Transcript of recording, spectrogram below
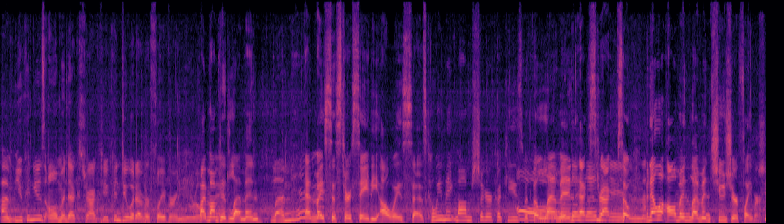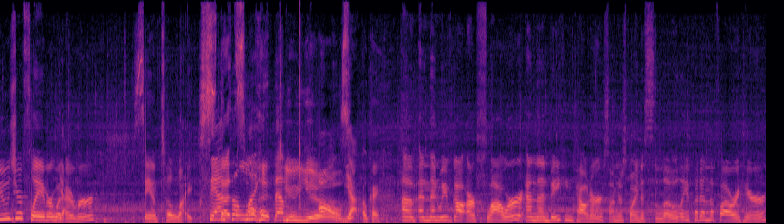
Um, you can use almond extract. You can do whatever flavoring you really My mom like. did lemon. lemon. And my sister Sadie always says, "Can we make mom sugar cookies with the Aw, with lemon the extract?" So vanilla, almond, lemon. Choose your flavor. choose your flavor, whatever Santa likes. Santa That's likes what them you use. all. Yeah. Okay. Um, and then we've got our flour and then baking powder. So I'm just going to slowly put in the flour here.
